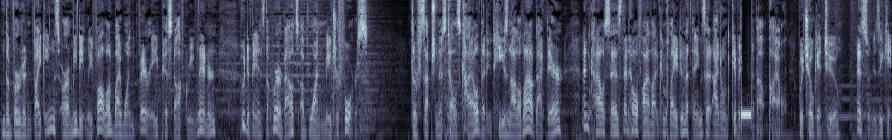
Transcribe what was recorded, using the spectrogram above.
The verdant Vikings are immediately followed by one very pissed off Green Lantern, who demands the whereabouts of one Major Force. The receptionist tells Kyle that he's not allowed back there, and Kyle says that he'll file that complaint in the things that I don't give a shit about pile, which he'll get to as soon as he can.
